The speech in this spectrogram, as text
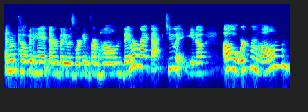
And when COVID hit and everybody was working from home, they were right back to it. You know, oh, work from home.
